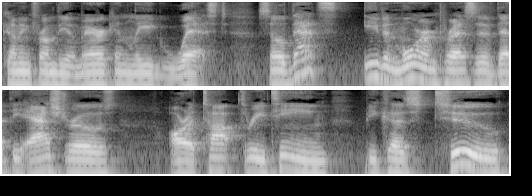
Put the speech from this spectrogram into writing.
coming from the American League West. So that's even more impressive that the Astros are a top three team because two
